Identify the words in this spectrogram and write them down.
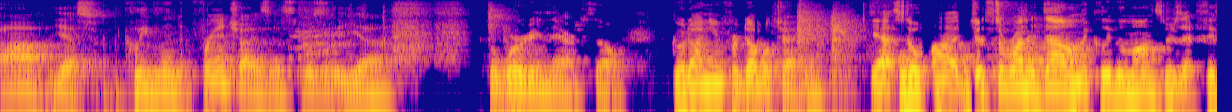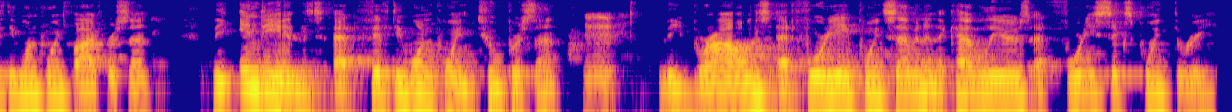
Ah, yes. Cleveland franchises was the uh, the wording there. So good on you for double checking. Yeah. So uh, just to run it down, the Cleveland Monsters at fifty one point five percent, the Indians at fifty one point two percent, Hmm. the Browns at forty eight point seven, and the Cavaliers at forty six point three.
